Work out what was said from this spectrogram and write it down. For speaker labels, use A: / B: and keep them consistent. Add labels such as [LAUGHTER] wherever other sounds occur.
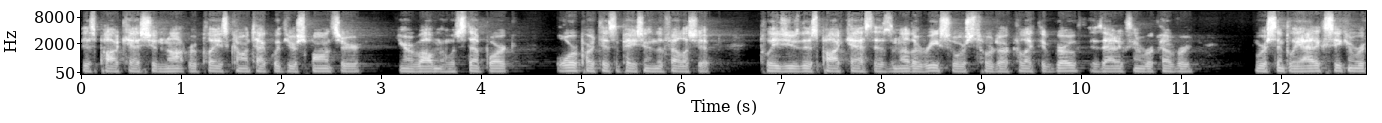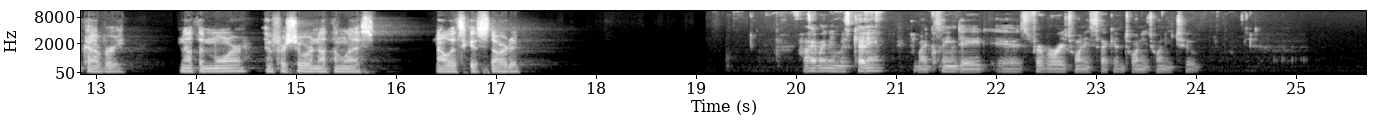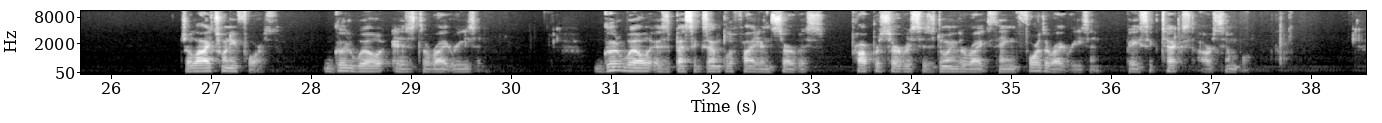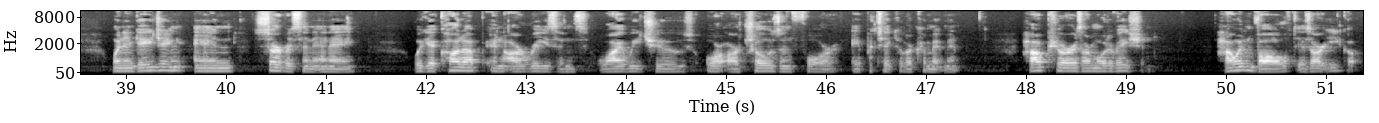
A: This podcast should not replace contact with your sponsor, your involvement with step work, or participation in the fellowship. Please use this podcast as another resource toward our collective growth as addicts in recovery. We're simply addicts seeking recovery, nothing more, and for sure, nothing less. Now let's get started.
B: Hi, my name is Kenny. My clean date is February 22nd, 2022. July 24th. Goodwill is the right reason. Goodwill is best exemplified in service. Proper service is doing the right thing for the right reason. Basic text, our symbol. When engaging in service in NA, we get caught up in our reasons why we choose or are chosen for a particular commitment. How pure is our motivation? How involved is our ego?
